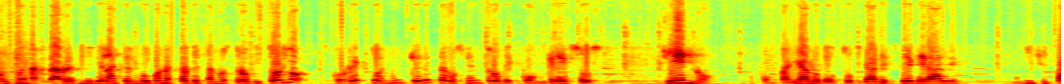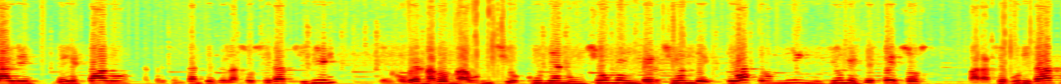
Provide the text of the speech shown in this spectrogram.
Muy buenas tardes, Miguel Ángel. Muy buenas tardes a nuestro auditorio. Correcto, en un Querétaro Centro de Congresos lleno, acompañado de autoridades federales, municipales, del Estado, representantes de la sociedad civil, el gobernador Mauricio Curi anunció una inversión de 4 mil millones de pesos para seguridad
